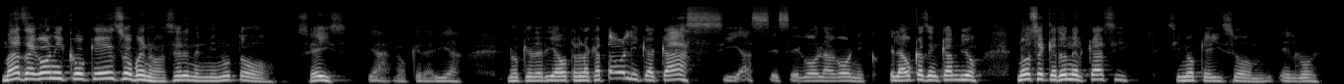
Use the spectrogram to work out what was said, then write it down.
Más agónico que eso, bueno, hacer en el minuto seis, ya no quedaría no quedaría otra. La Católica casi hace ese gol agónico. El Aucas, en cambio, no se quedó en el casi, sino que hizo mm, el gol.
